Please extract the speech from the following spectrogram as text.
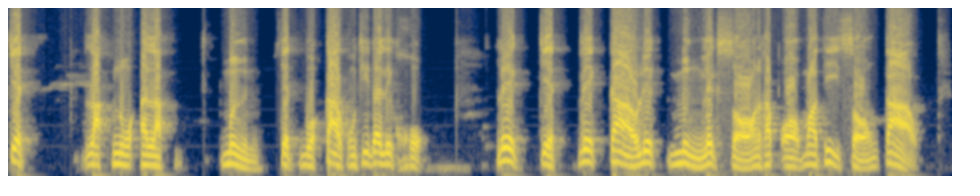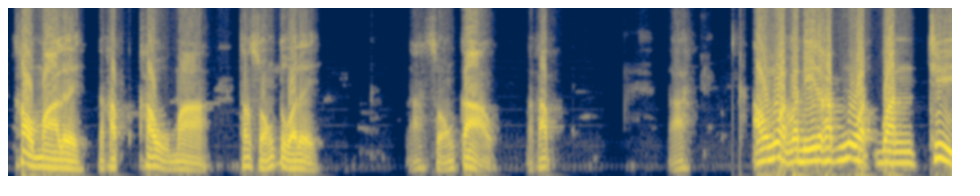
เจ็ดหลักหน่วยอะหลักหมื่นเจ็ดบวกเก้าคงที่ได้เลขหกเลขเจ็ดเลขเก้าเลขหนึ่งเลขสองนะครับ ออกมาที่สองเก้าเข้ามาเลยนะครับ เข้ามาทั้งสองตัวเลยนะสองเก้านะครับนะเอางวดวันนี้นะครับ งวดวันที่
